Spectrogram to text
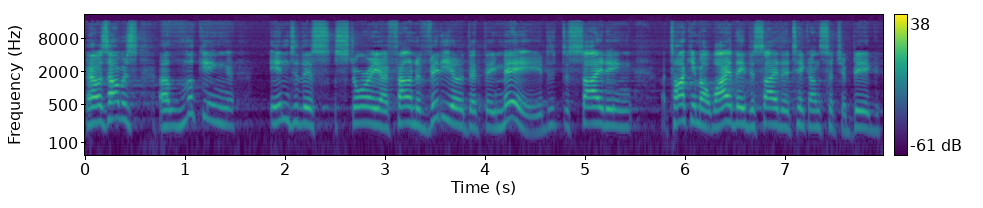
Now, as I was uh, looking into this story, I found a video that they made deciding, uh, talking about why they decided to take on such a big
